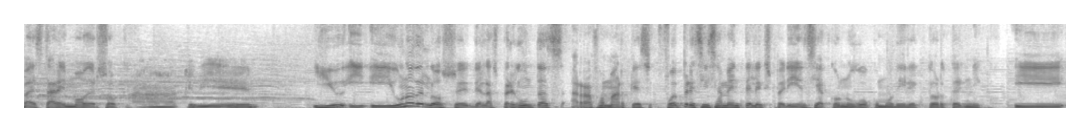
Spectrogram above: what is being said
Va a estar en Mother Soccer. Ah, qué bien. Y, y, y uno de, los, eh, de las preguntas a Rafa Márquez fue precisamente la experiencia con Hugo como director técnico. Y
